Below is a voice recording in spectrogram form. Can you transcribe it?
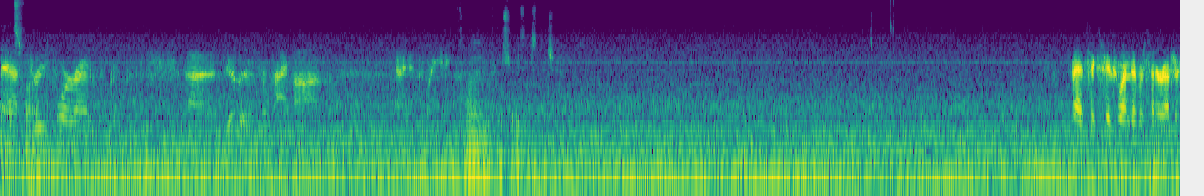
That's fine. Uh, Zulu from High Mom. United 2085. Climb pressurization check. United 651, Denver Center, roger.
